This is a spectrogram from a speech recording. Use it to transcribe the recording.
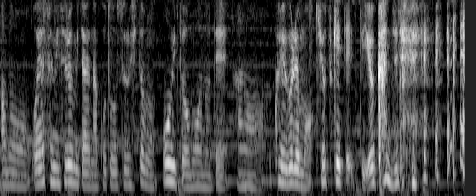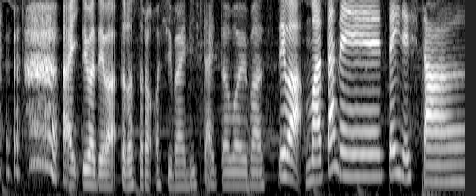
あのお休みするみたいなことをする人も多いと思うのであのくれぐれも気をつけてっていう感じで。はい。ではではそろそろおしまいにしたいと思います。ではまたねテイでした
